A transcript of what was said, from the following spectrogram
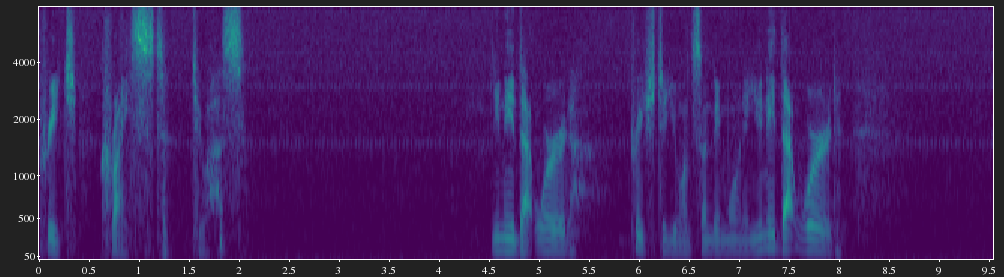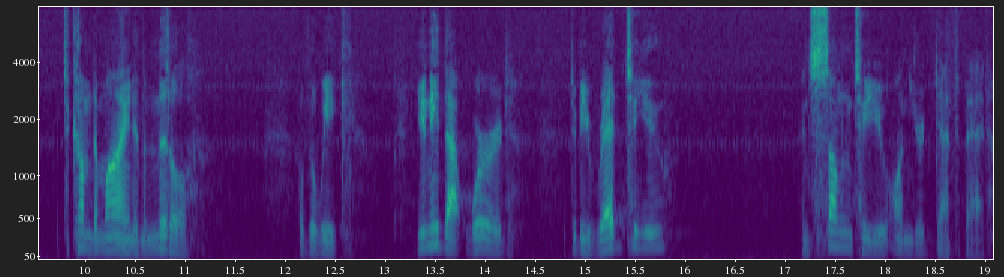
preach Christ to us. You need that word preached to you on Sunday morning. You need that word to come to mind in the middle of the week. You need that word to be read to you and sung to you on your deathbed.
